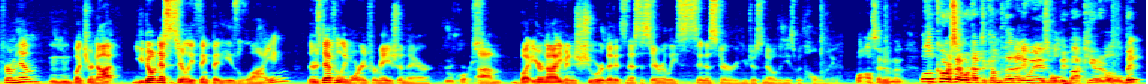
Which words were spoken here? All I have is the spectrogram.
from him, but you're not. You don't necessarily think that he's lying. There's definitely more information there, Of course. um, but you're not even sure that it's necessarily sinister. You just know that he's withholding. well, I'll say to him then, well, of course I won't have to come to that anyways. We'll be back here in a little bit,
